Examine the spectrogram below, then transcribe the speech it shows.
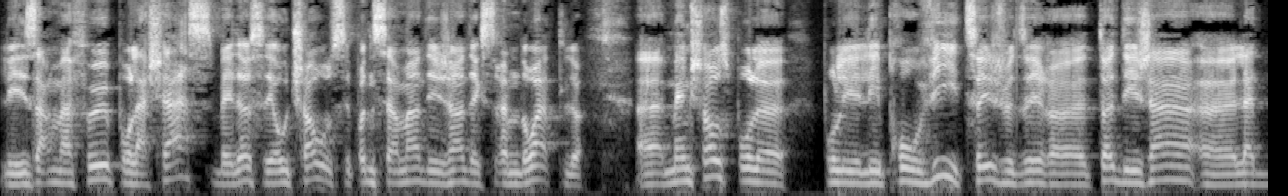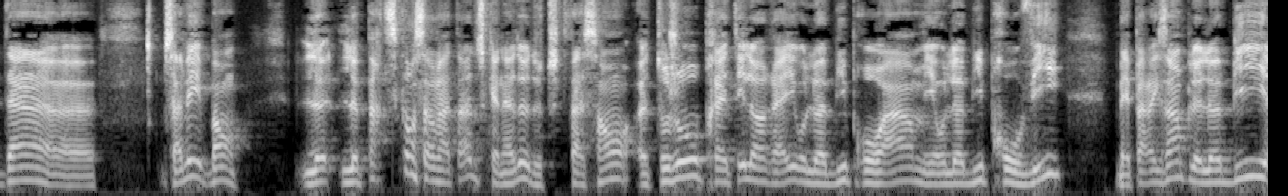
les armes à feu pour la chasse, ben là c'est autre chose, c'est pas nécessairement des gens d'extrême droite là. même chose pour le pour les, les pro-vie, tu sais, je veux dire, euh, tu as des gens euh, là-dedans, euh, vous savez, bon, le, le, Parti conservateur du Canada, de toute façon, a toujours prêté l'oreille au lobby pro-armes et au lobby pro-vie. Mais par exemple, le lobby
